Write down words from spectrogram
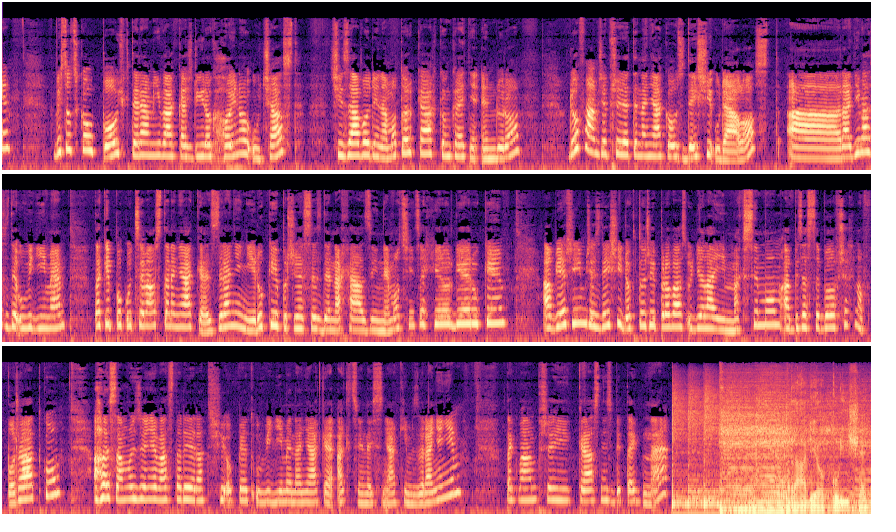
Vysockou pouť, která mívá každý rok hojnou účast, či závody na motorkách, konkrétně enduro. Doufám, že přijdete na nějakou zdejší událost a rádi vás zde uvidíme, taky pokud se vám stane nějaké zranění ruky, protože se zde nachází nemocnice chirurgie ruky, a věřím, že zdejší doktoři pro vás udělají maximum, aby zase bylo všechno v pořádku, ale samozřejmě vás tady radši opět uvidíme na nějaké akci než s nějakým zraněním. Tak vám přeji krásný zbytek dne. Rádio Kulíšek.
